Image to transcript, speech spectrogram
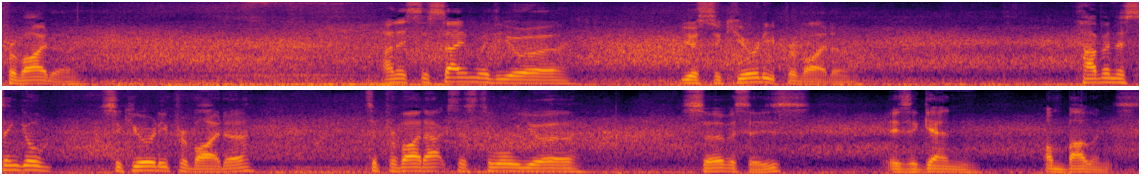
provider. And it's the same with your your security provider. Having a single security provider to provide access to all your services is again unbalanced.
